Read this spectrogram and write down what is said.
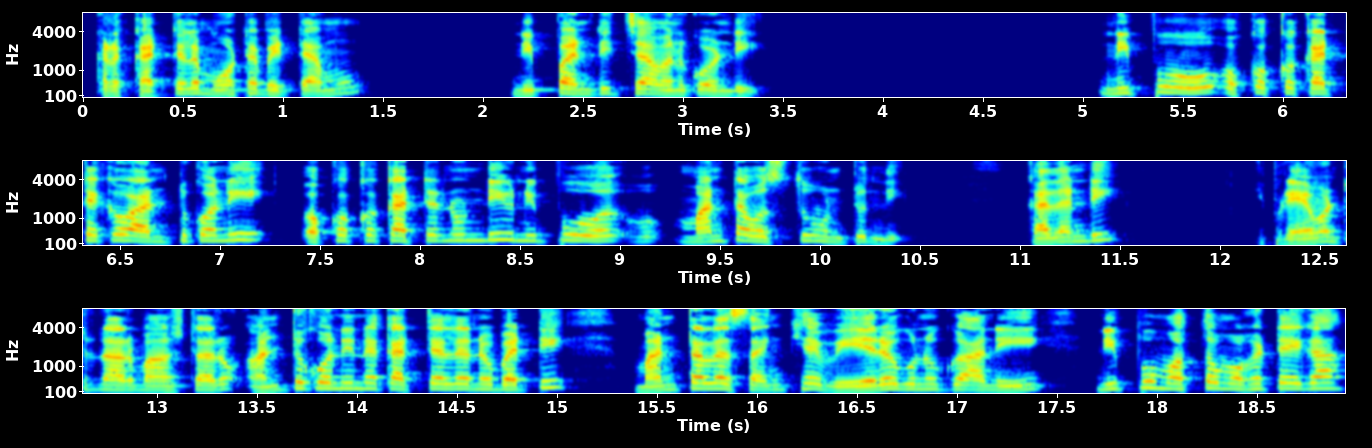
ఇక్కడ కట్టెల మూట పెట్టాము. నిప్పు అంటించామనుకోండి నిప్పు ఒక్కొక్క కట్టెకు అంటుకొని ఒక్కొక్క కట్టె నుండి నిప్పు మంట వస్తూ ఉంటుంది. కదండి? ఇప్పుడు ఏమంటున్నారు మాస్టారు? అంటుకొనిన కట్టెలను బట్టి మంటల సంఖ్య వేరగును కానీ నిప్పు మొత్తం ఒకటేగా?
